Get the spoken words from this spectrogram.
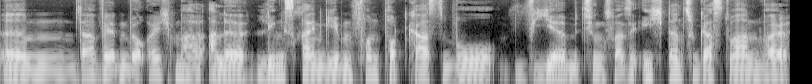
Ähm, da werden wir euch mal alle Links reingeben von Podcasts, wo wir beziehungsweise ich dann zu Gast waren, weil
